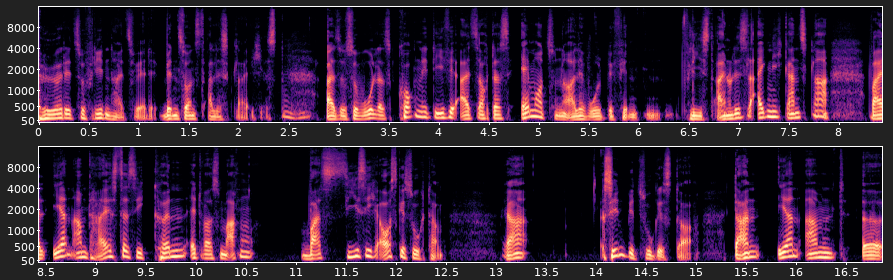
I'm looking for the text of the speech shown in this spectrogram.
höhere Zufriedenheitswerte, wenn sonst alles gleich ist. Mhm. Also sowohl das kognitive als auch das emotionale Wohlbefinden fließt ein. Und das ist eigentlich ganz klar, weil Ehrenamt heißt ja, Sie können etwas machen, was Sie sich ausgesucht haben. Ja, Sinnbezug ist da. Dann Ehrenamt äh,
